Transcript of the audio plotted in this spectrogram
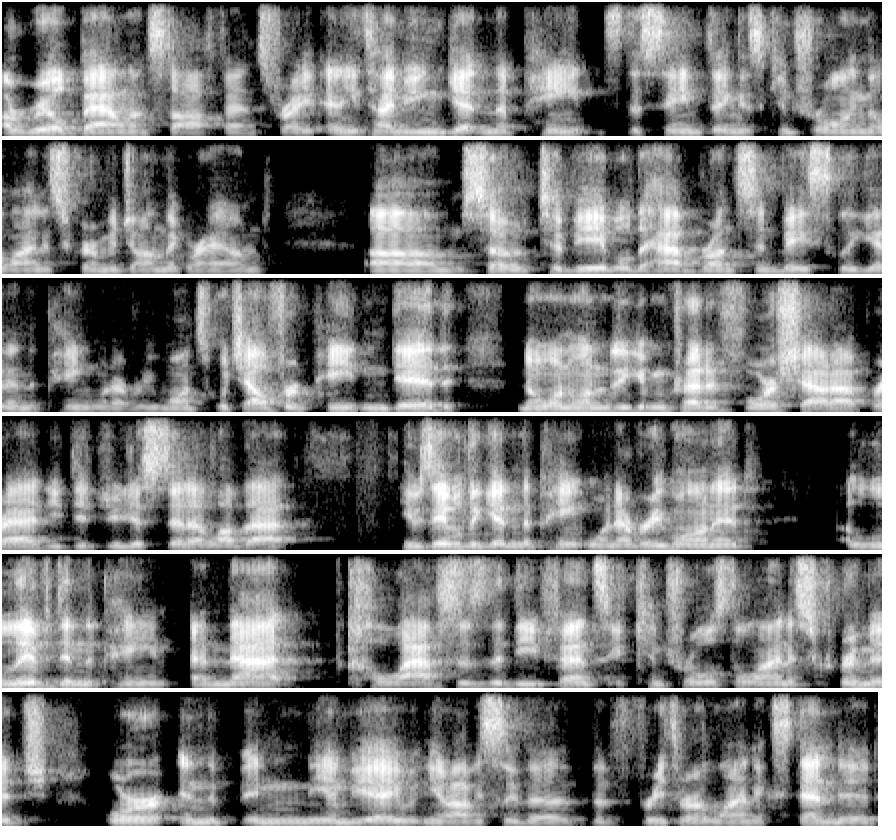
a real balanced offense, right? Anytime you can get in the paint, it's the same thing as controlling the line of scrimmage on the ground. Um, so to be able to have Brunson basically get in the paint whenever he wants, which Elfrid Payton did, no one wanted to give him credit for. Shout out, Brad. You did, you just did. I love that. He was able to get in the paint whenever he wanted, lived in the paint, and that collapses the defense. It controls the line of scrimmage, or in the in the NBA, you know, obviously the the free throw line extended.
